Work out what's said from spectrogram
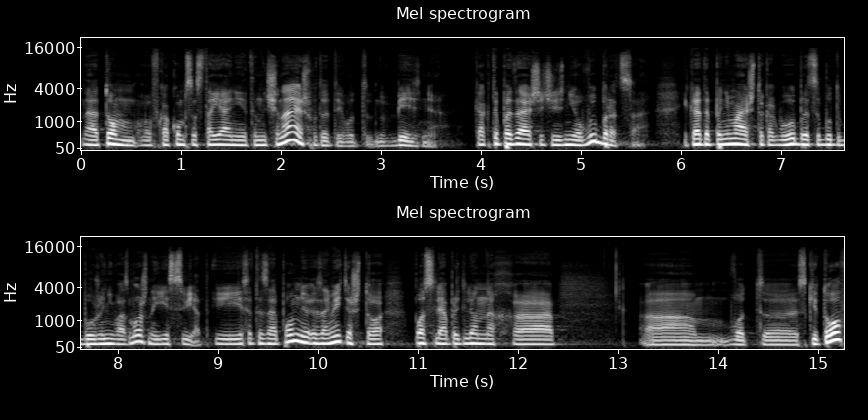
э, том, в каком состоянии ты начинаешь вот этой вот в бездне, как ты пытаешься через нее выбраться, и когда ты понимаешь, что как бы выбраться будто бы уже невозможно, есть свет. И если ты запомни, заметишь, что после определенных э, эм, вот э, скитов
